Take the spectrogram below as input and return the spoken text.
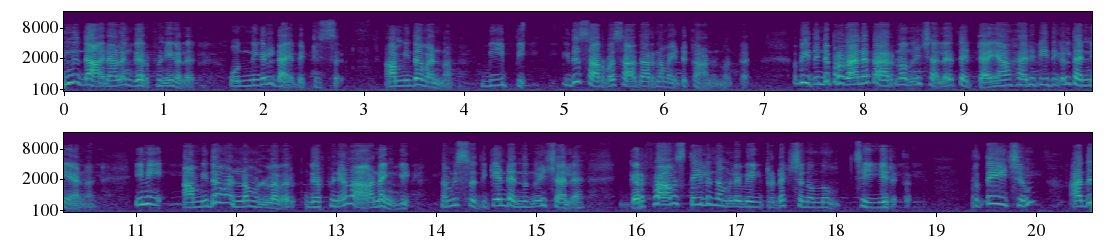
ഇന്ന് ധാരാളം ഗർഭിണികൾ ഒന്നുകിൽ ഡയബറ്റീസ് അമിതവണ്ണം ബി പി ഇത് സർവസാധാരണമായിട്ട് കാണുന്നുണ്ട്. അപ്പോൾ ഇതിന്റെ പ്രധാന കാരണം എന്ന് വെച്ചാൽ തെറ്റായ ആഹാര രീതികൾ തന്നെയാണ്. ഇനി അമിതവണ്ണമുള്ളവർ ഗർഭിണികളാണെങ്കിൽ നമ്മൾ ശ്രദ്ധിക്കേണ്ട എന്തെന്ന് വെച്ചാൽ ഗർഭാവസ്ഥയിൽ നമ്മൾ വെയിറ്റ് റിഡക്ഷൻ ഒന്നും ചെയ്യരുത്. പ്രത്യേകിച്ചും അത്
